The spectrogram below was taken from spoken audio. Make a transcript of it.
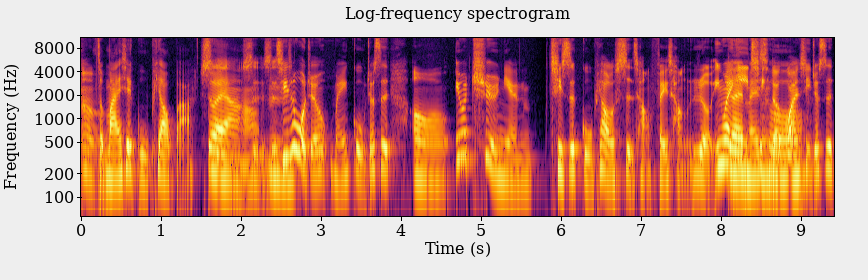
嗯。走买一些股票吧。是对啊，是是，嗯其实我觉得美股就是呃，因为去年。其实股票市场非常热，因为疫情的错关系，就是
